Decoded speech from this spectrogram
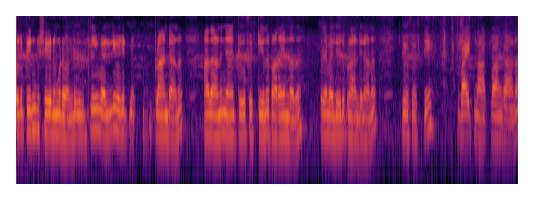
ഒരു പിങ്ക് ഷെയ്ഡും കൂടെ ഉണ്ട്. ഇത്രയും വലിയൊരു പ്ലാന്റാണ് അതാണ് ഞാൻ ടു ഫിഫ്റ്റി എന്ന് പറയുന്നത്. ഇത്രയും വലിയൊരു പ്ലാന്റിനാണ് ടു ഫിഫ്റ്റി വൈറ്റ് നാഗ്വാങ്കാണ്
